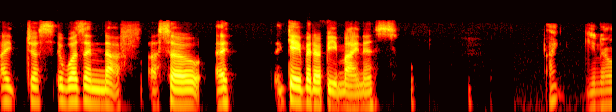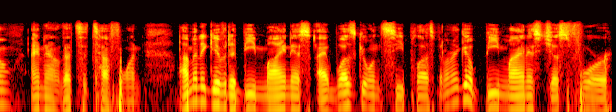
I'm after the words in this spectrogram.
i just it wasn't enough Uh, so i gave it a b minus I, you know, I know that's a tough one. I'm gonna give it a B minus. I was going C plus, but I'm gonna go B minus just for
